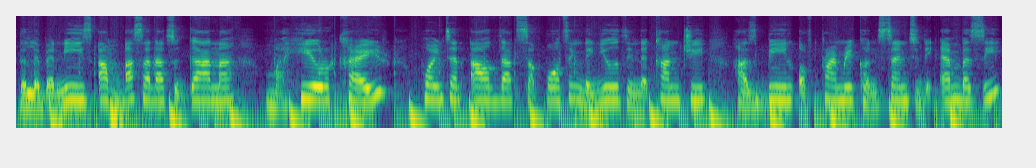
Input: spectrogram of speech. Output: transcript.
The Lebanese ambassador to Ghana, Mahir Khair, pointed out that supporting the youth in the country has been of primary concern to the embassy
